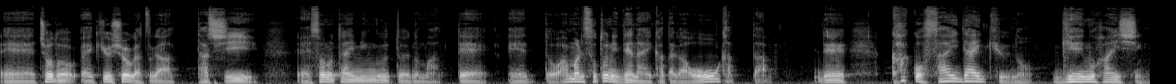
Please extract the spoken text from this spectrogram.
えー、ちょうど、え旧正月があってたし、えー、そのタイミングというのもあって、えー、っと、あまり外に出ない方が多かった。で、過去最大級のゲーム配信、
